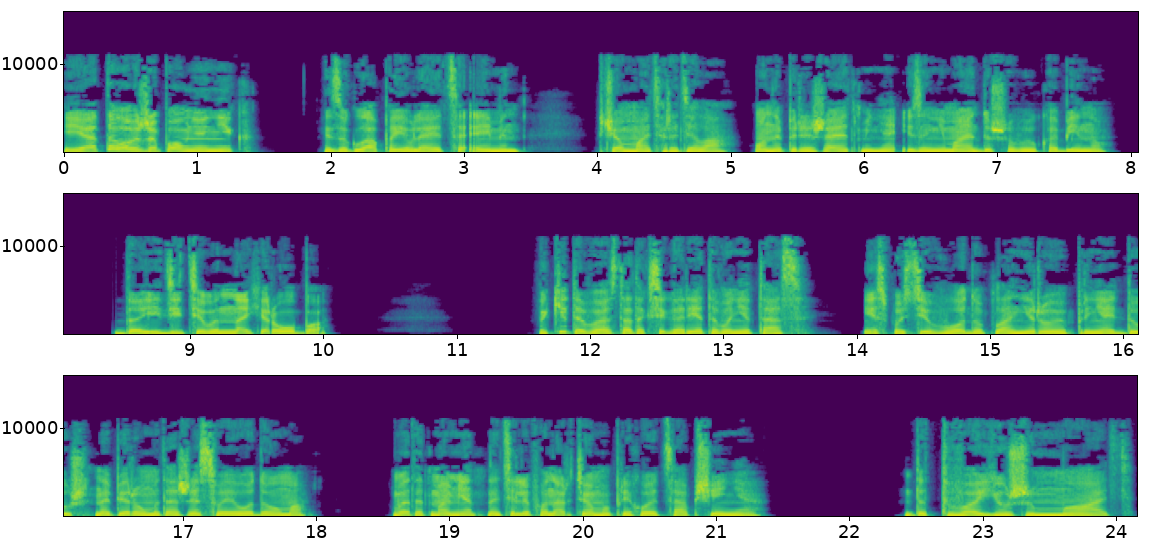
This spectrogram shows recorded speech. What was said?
Я тоже помню, Ник. Из угла появляется Эмин, в чем мать родила. Он опережает меня и занимает душевую кабину. «Да идите вы нахер оба!» Выкидываю остаток сигареты в унитаз и, спустив воду, планирую принять душ на первом этаже своего дома. В этот момент на телефон Артема приходит сообщение. «Да твою же мать!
